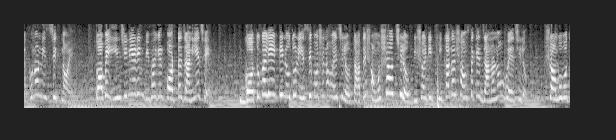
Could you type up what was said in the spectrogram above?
এখনও নিশ্চিত নয়। তবে ইঞ্জিনিয়ারিং বিভাগের কর্তা জানিয়েছেন গতকালই একটি নতুন এসি বসানো হয়েছিল। তাতে সমস্যা হচ্ছিল, বিষয়টি ঠিকাদার সংস্থাকে জানানো হয়েছিল। সম্ভবত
